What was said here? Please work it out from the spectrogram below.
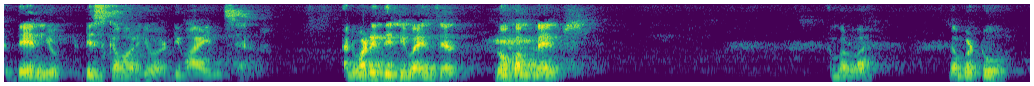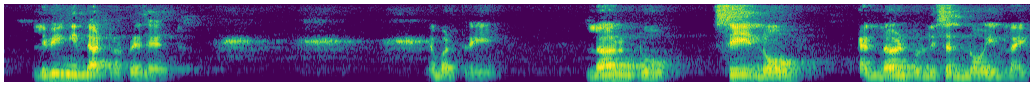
And then you discover your divine self. And what is the divine self? No complaints. Number one. Number two, living in the utter present. Number three, learn to say no and learn to listen no in life.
